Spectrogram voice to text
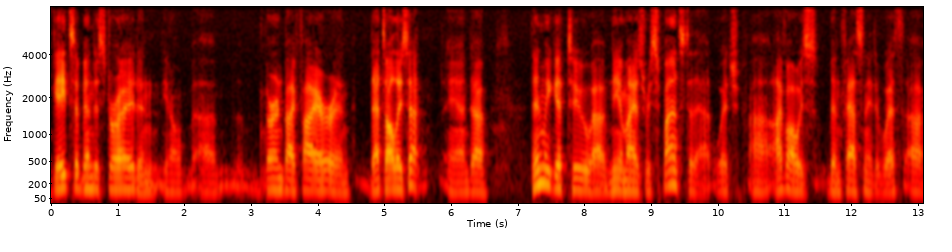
Gates have been destroyed and you know uh, burned by fire, and that's all they said. And uh, then we get to uh, Nehemiah's response to that, which uh, I've always been fascinated with, uh,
